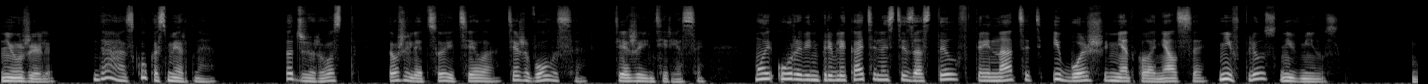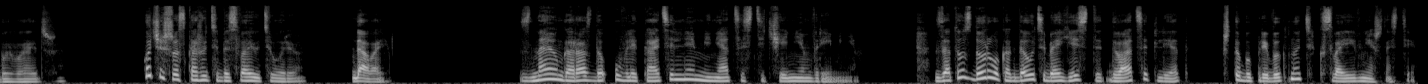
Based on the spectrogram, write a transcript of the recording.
Неужели? Да, скука смертная. Тот же рост, то же лицо и тело, те же волосы, те же интересы — мой уровень привлекательности застыл в 13 и больше не отклонялся ни в плюс, ни в минус. Бывает же. Хочешь, расскажу тебе свою теорию? Давай. Знаю, гораздо увлекательнее меняться с течением времени. Зато здорово, когда у тебя есть 20 лет, чтобы привыкнуть к своей внешности.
